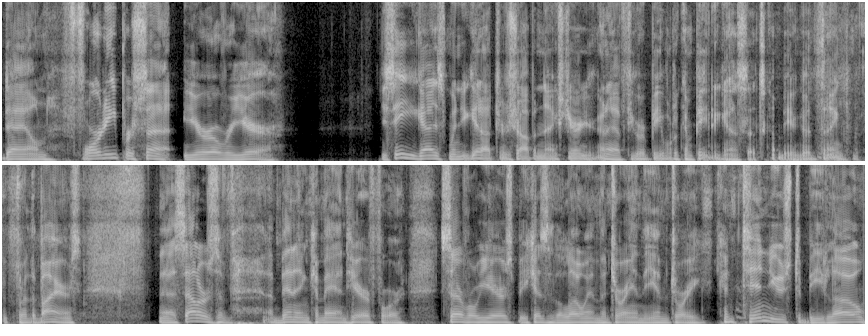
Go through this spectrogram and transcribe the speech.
down 40% year over year. You see, you guys, when you get out there shopping next year, you're going to have fewer people to compete against. That's going to be a good thing for the buyers. The sellers have been in command here for several years because of the low inventory, and the inventory continues to be low.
